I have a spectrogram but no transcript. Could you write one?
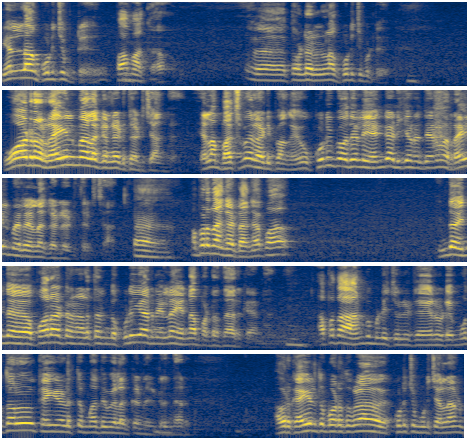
எல்லாம் குடிச்சுப்புட்டு பாமக தொண்டர்கள்லாம் குடிச்சுப்புட்டு ஓடுற ரயில் மேலே கல் எடுத்து அடித்தாங்க எல்லாம் பஸ் மேலே அடிப்பாங்க. இவங்க குடிபோதையில் எங்கே அடிக்கணும் தெரியுமா ரயில் மேலே எல்லாம் கல் எடுத்து அடித்தாங்க அப்புறம் தான் கேட்டாங்க அப்பா இந்த இந்த போராட்டம் நடத்துகிற இந்த குடிகாரன் எல்லாம் என்ன பண்ணுறதா இருக்காங்க ம். அப்போ தான் அன்புமணி சொல்லிட்டு என்னுடைய முதல் கையெழுத்து மது விலக்குன்னுட்டு இருந்தார். அவர் கையெழுத்து போடுறதுக்குள்ள குடிச்சு முடிச்சிடலான்னு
